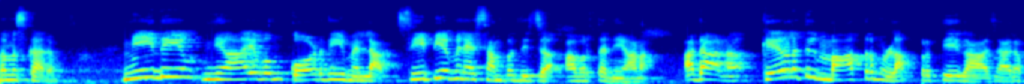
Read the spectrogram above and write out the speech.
നമസ്കാരം. നീതിയും ന്യായവും കോടതിയുമെല്ലാം സി പി എമ്മിനെ സംബന്ധിച്ച് അവർ തന്നെയാണ്. അതാണ് കേരളത്തിൽ മാത്രമുള്ള പ്രത്യേക ആചാരം.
